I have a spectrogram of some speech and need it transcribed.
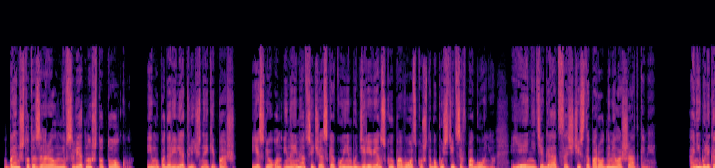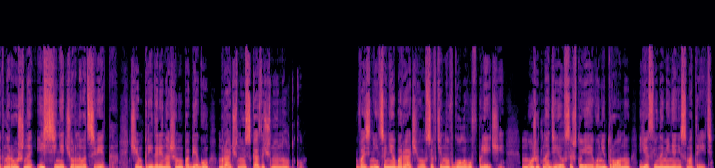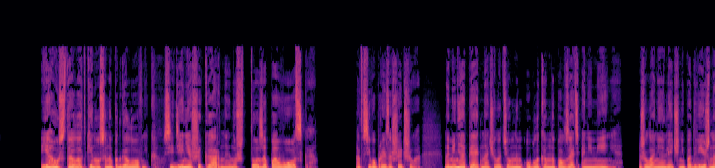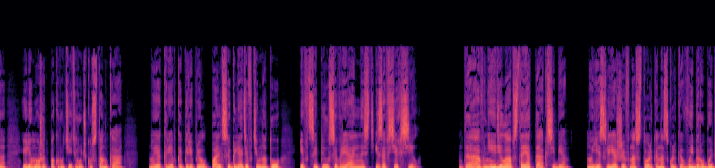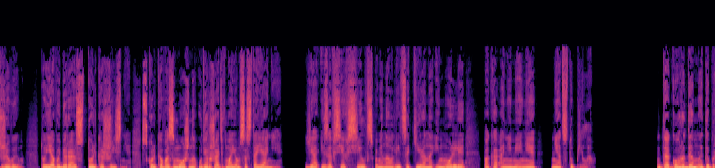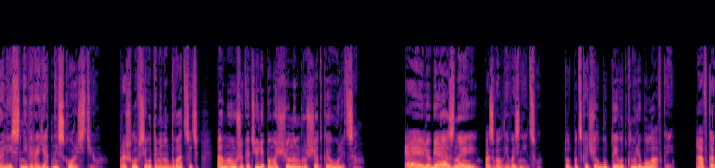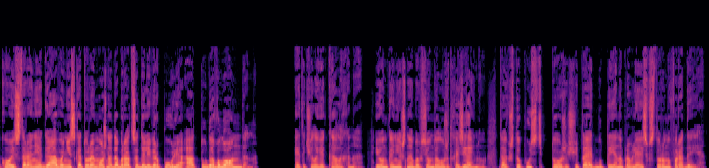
Бен что-то заорал мне вслед, но что толку? Ему подарили отличный экипаж. Если он и наймет сейчас какую-нибудь деревенскую повозку, чтобы пуститься в погоню, ей не тягаться с чистопородными лошадками. Они были как нарочно сине-черного цвета, чем придали нашему побегу мрачную сказочную нотку. Возница не оборачивался, втянув голову в плечи. Может, надеялся, что я его не трону, если на меня не смотреть. Я устало откинулся на подголовник. Сиденье шикарное, ну что за повозка? От всего произошедшего на меня опять начало темным облаком наползать онемение, желание лечь неподвижно или, может, покрутить ручку станка, но я крепко переплел пальцы, глядя в темноту, и вцепился в реальность изо всех сил. Да, в ней дела обстоят так себе, но если я жив настолько, насколько выберу быть живым, то я выбираю столько жизни, сколько возможно удержать в моем состоянии. Я изо всех сил вспоминал лица Кирана и Молли, пока онемение не отступило. До города мы добрались с невероятной скоростью. Прошло всего-то минут двадцать, а мы уже катили по мощенным брусчаткой улицам. «Эй, любезный!» — позвал я возницу. Тот подскочил, будто его ткнули булавкой. «А в какой стороне гавани, с которой можно добраться до Ливерпуля, а оттуда в Лондон?» Это человек Калахана, и он, конечно, обо всем доложит хозяину, так что пусть тоже считает, будто я направляюсь в сторону Фарадея.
